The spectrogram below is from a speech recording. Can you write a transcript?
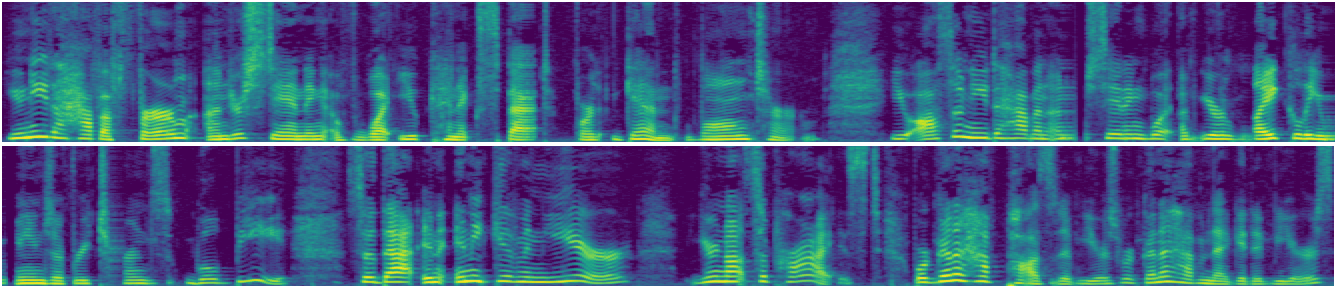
You need to have a firm understanding of what you can expect for again, long term. You also need to have an understanding what your likely range of returns will be so that in any given year you're not surprised. We're going to have positive years, we're going to have negative years,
